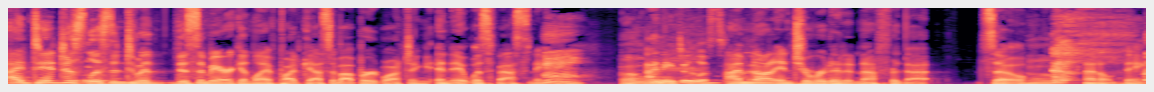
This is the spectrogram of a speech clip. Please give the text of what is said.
I did just listen to a This American Life podcast about bird watching, and it was fascinating. Oh, I need to listen. I'm not introverted enough for that. So Oh. I don't think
